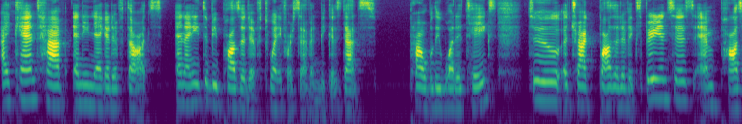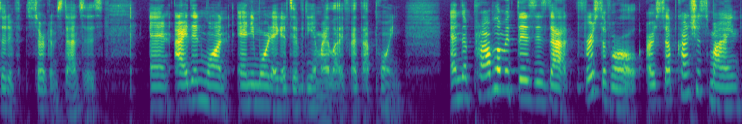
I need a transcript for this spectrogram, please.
I can't have any negative thoughts and I need to be positive 24 7 because that's probably what it takes to attract positive experiences and positive circumstances. And I didn't want any more negativity in my life at that point. And the problem with this is that, first of all, our subconscious mind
